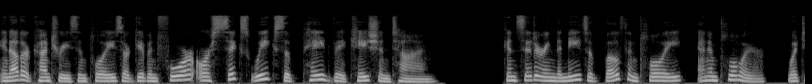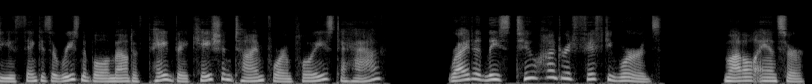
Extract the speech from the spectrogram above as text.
In other countries, employees are given four or six weeks of paid vacation time. Considering the needs of both employee and employer, what do you think is a reasonable amount of paid vacation time for employees to have? Write at least 250 words. Model answer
